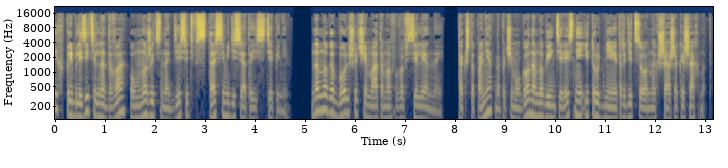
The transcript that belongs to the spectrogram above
их приблизительно 2 умножить на 10 в 170 степени. Намного больше, чем атомов во Вселенной. Так что понятно, почему Го намного интереснее и труднее традиционных шашек и шахмат.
